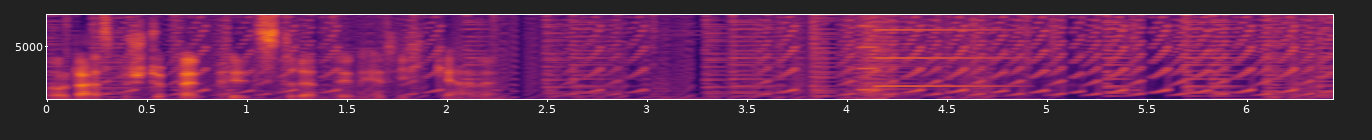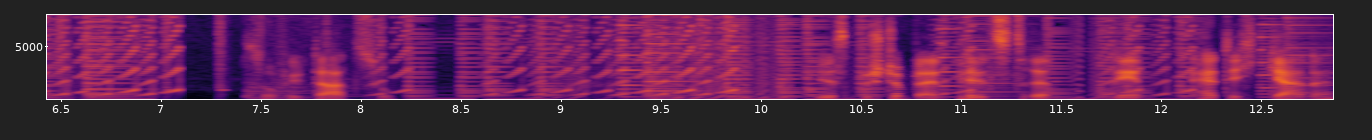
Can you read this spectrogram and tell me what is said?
So, da ist bestimmt ein Pilz drin, den hätte ich gerne. So viel dazu. Hier ist bestimmt ein Pilz drin, den hätte ich gerne.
